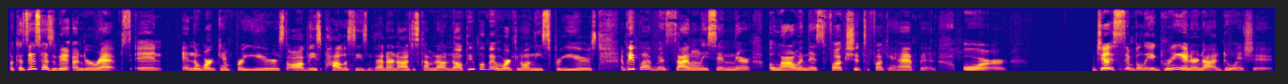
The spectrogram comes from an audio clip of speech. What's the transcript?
Because this has been under wraps and in the working for years. All these policies that are now just coming out. No, people have been working on these for years. And people have been silently sitting there allowing this fuck shit to fucking happen. Or just simply agreeing or not doing shit.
